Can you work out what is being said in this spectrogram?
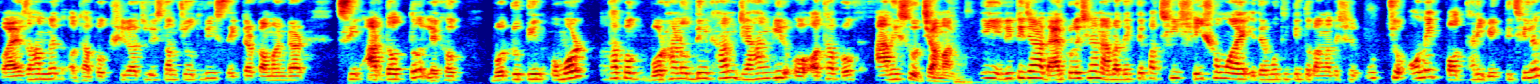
ফয়েজ আহমেদ, অধ্যাপক Sirajul Islam Chowdhury, sector commander C R Dutta, লেখক বদরুদ্দিন ওমর, অধ্যাপক বোরহানুদ্দিন খান জাহাঙ্গীর ও অধ্যাপক আনিসুজ্জামান। এই রিটি যারা দায়ের করেছিলেন, আমরা দেখতে পাচ্ছি সেই সময় এদের মধ্যে কিন্তু বাংলাদেশের উচ্চ অনেক পদধারী ব্যক্তি ছিলেন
